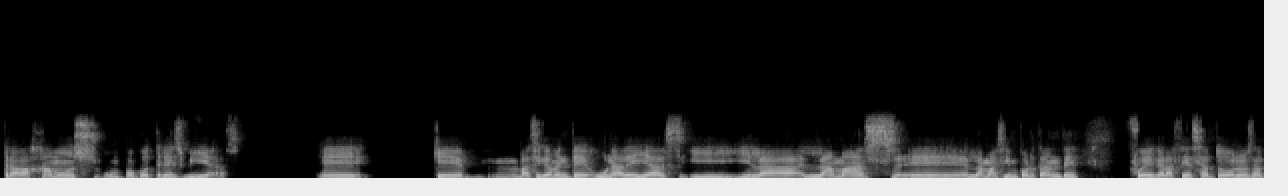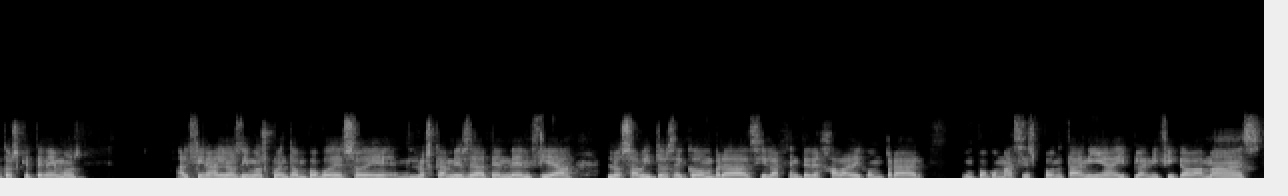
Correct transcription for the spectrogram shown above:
trabajamos un poco tres vías. Eh, que básicamente una de ellas y, la, más, eh, la más importante fue gracias a todos los datos que tenemos, al final nos dimos cuenta un poco de eso, de los cambios de la tendencia, los hábitos de compra, si la gente dejaba de comprar un poco más espontánea y planificaba más,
